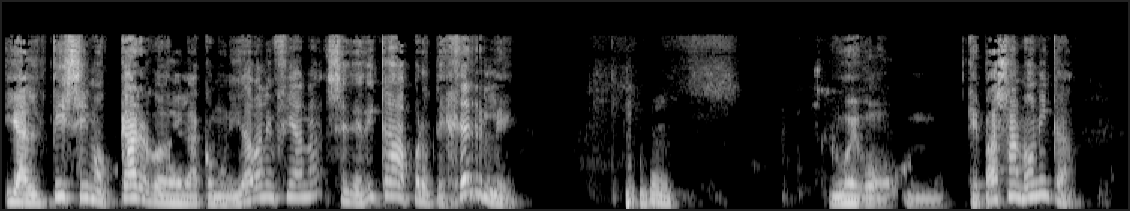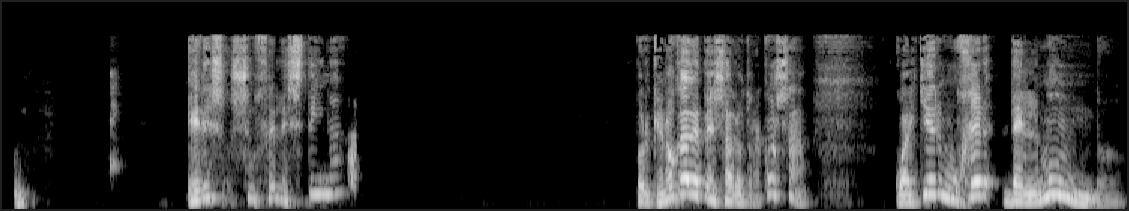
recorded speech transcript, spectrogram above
y altísimo cargo de la comunidad valenciana se dedica a protegerle. Luego, ¿qué pasa, Mónica? ¿Eres su Celestina? Porque no cabe pensar otra cosa. Cualquier mujer del mundo,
